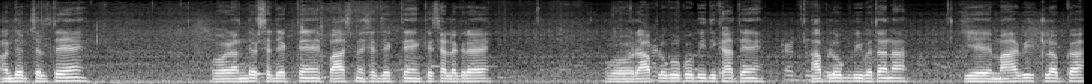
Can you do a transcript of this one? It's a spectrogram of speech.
अंदर चलते हैं और अंदर से देखते हैं पास में से देखते हैं कैसा लग रहा है। और आप लोगों को भी दिखाते हैं। आप लोग भी बताना ये महावीर क्लब का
